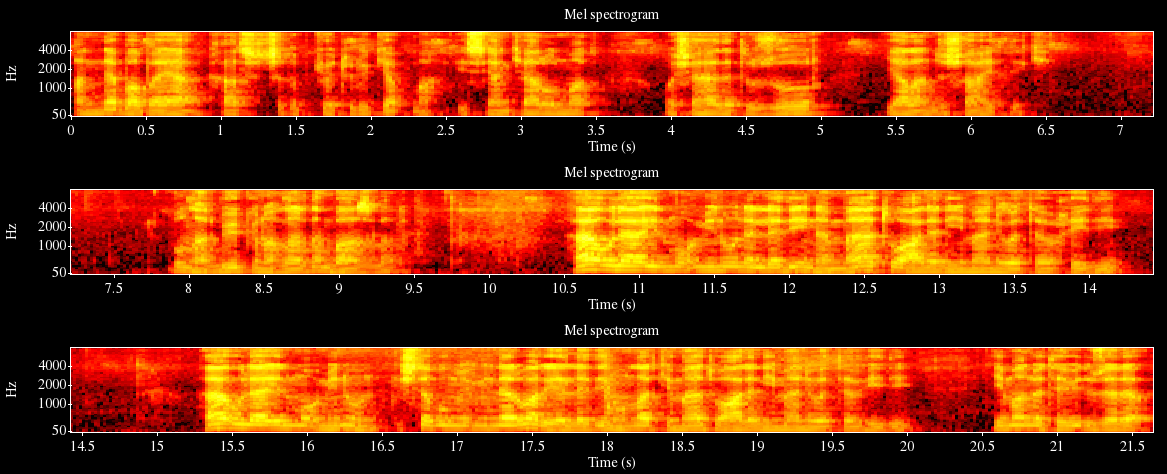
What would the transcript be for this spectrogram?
anne babaya karşı çıkıp kötülük yapmak, isyankar olmak ve şehadetu zur yalancı şahitlik. Bunlar büyük günahlardan bazıları. Haulâil mu'minûn ellezîne mâtu alel imani ve tevhidi. Haulâil mu'minûn işte bu müminler var ya ellezîne onlar ki mâtu alel imani ve tevhidi. İman ve tevhid üzere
